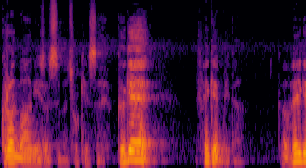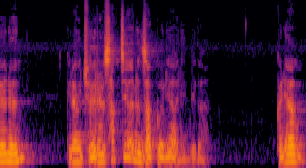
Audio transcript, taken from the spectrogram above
그런 마음이 있었으면 좋겠어요. 그게 회개입니다. 그러니까 회개는 그냥 죄를 삭제하는 사건이 아닙니다. 그냥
